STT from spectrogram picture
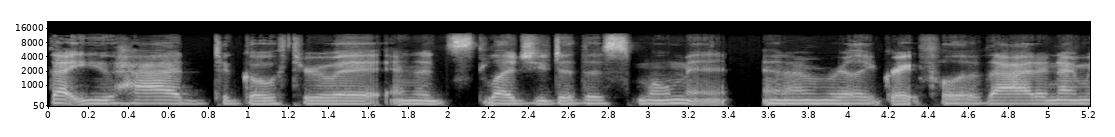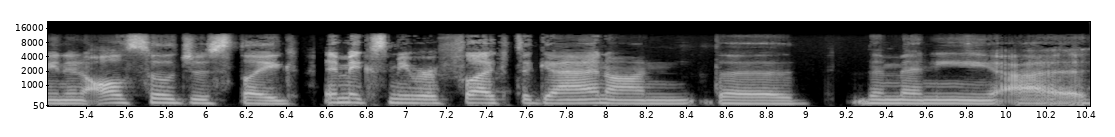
that you had to go through it and it's led you to this moment and i'm really grateful of that. And i mean and also just like it makes me reflect again on the the many uh,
